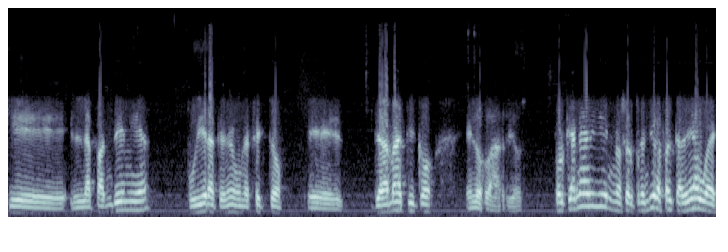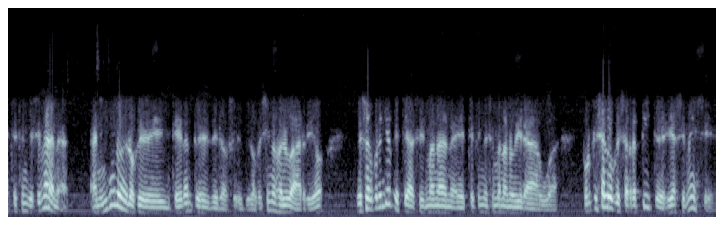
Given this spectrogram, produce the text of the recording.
que la pandemia pudiera tener un efecto eh, dramático en los barrios. Porque a nadie nos sorprendió la falta de agua este fin de semana. A ninguno de los integrantes de los, de los vecinos del barrio me sorprendió que este, semana, este fin de semana no hubiera agua, porque es algo que se repite desde hace meses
